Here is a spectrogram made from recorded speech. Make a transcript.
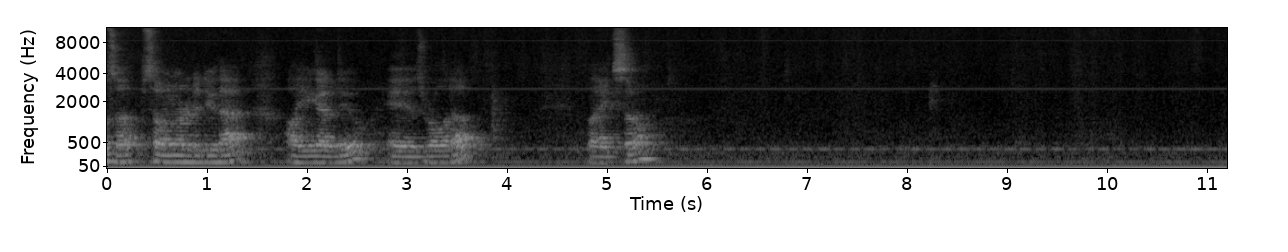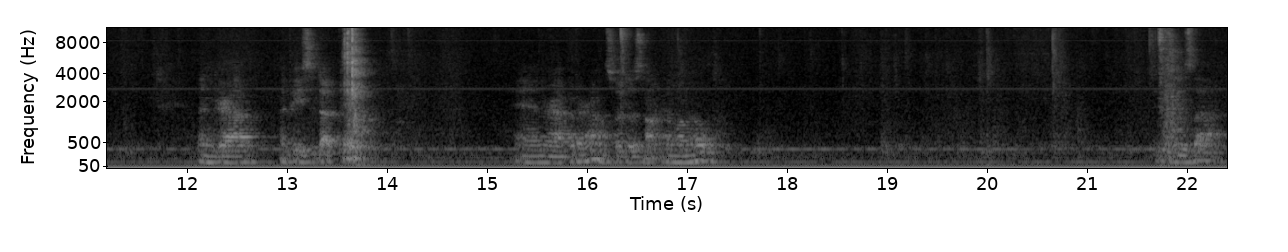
Up. So in order to do that, all you gotta do is roll it up, like so. Then grab a piece of duct tape and wrap it around so it does not come unrolled. Easy as that.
